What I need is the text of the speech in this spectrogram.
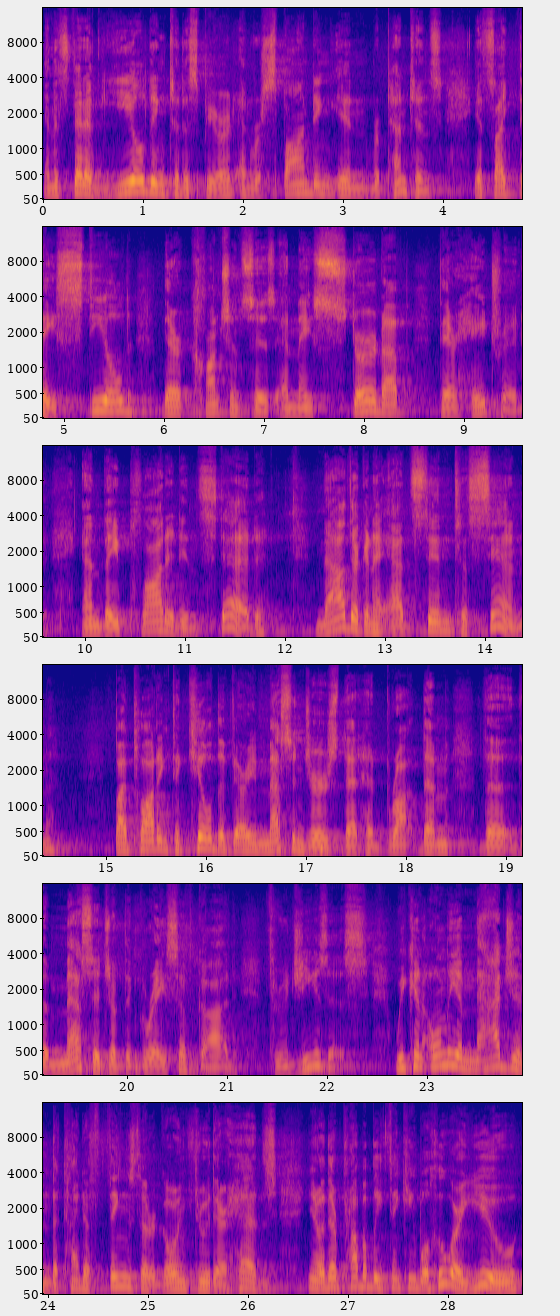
And instead of yielding to the Spirit and responding in repentance, it's like they steeled their consciences and they stirred up their hatred and they plotted instead. Now they're going to add sin to sin by plotting to kill the very messengers that had brought them the, the message of the grace of God through Jesus. We can only imagine the kind of things that are going through their heads. You know, they're probably thinking, well, who are you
